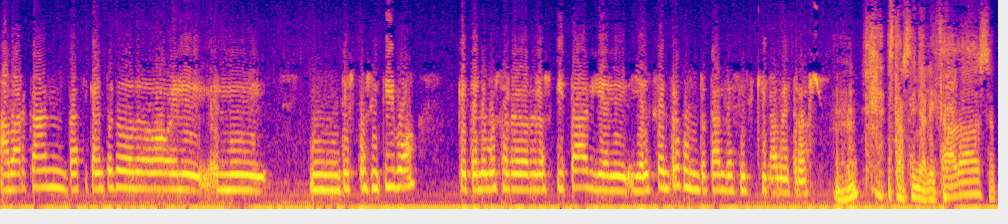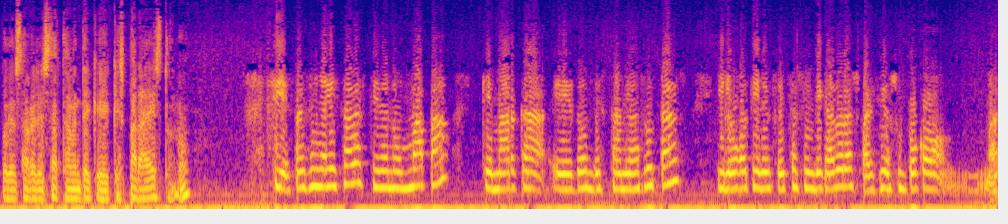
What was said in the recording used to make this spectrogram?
abarcan prácticamente todo el, el, mm, dispositivo que tenemos alrededor del hospital y el, y el centro con un total de 6 kilómetros. Están señalizadas, se puede saber exactamente qué, qué es para esto, ¿no? Sí, están señalizadas, tienen un mapa que marca eh, dónde están las rutas y luego tienen flechas indicadoras parecidas un poco a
